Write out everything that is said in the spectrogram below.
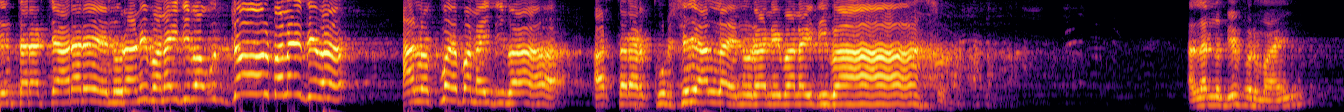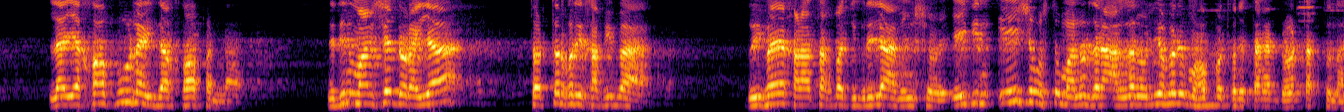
দিন দিবা, উজ্জ্বল বানাই দিবা, আলোকময় বানাই দিবা। আর তারার কুরসিরে আল্লাহ নুরানি বানাই দিবা। আল্লাহ নবী ফরমাই যেদিন মানুষের ডরাইয়া তরতর করে খাফিবা, দুই ভাইয়ে খাড়া থাকবা, জিবরিলে আমিন সহ এই দিন এই সমস্ত মানুষ যারা আল্লাহর অলিয়া করে মহব্বত করে, তারা ডর থাকতো না।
